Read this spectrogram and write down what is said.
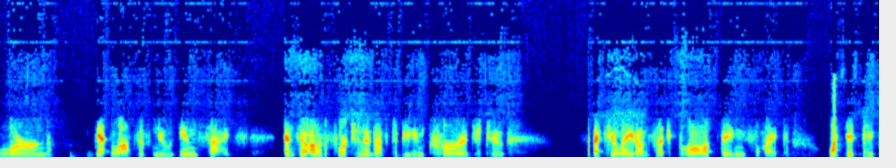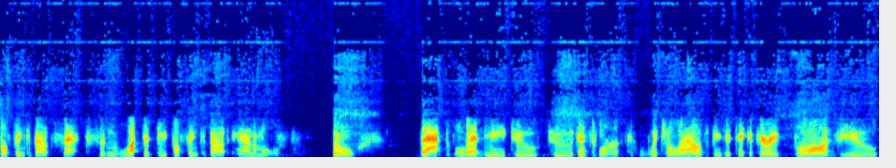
learn, get lots of new insights. And so I was fortunate enough to be encouraged to speculate on such broad things like what did people think about sex and what did people think about animals. So that led me to, to this work, which allows me to take a very broad view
